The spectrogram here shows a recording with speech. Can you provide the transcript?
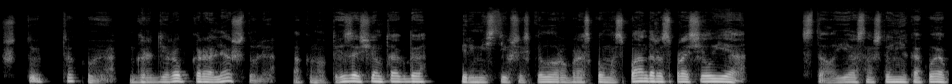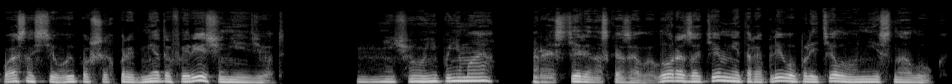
Что это такое? Гардероб короля, что ли? А кнуты зачем тогда? Переместившись к Элору броском из пандера, спросил я. Стало ясно, что никакой опасности выпавших предметов и речи не идет. «Ничего не понимаю», — растерянно сказала Лора, затем неторопливо полетела вниз на луг.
